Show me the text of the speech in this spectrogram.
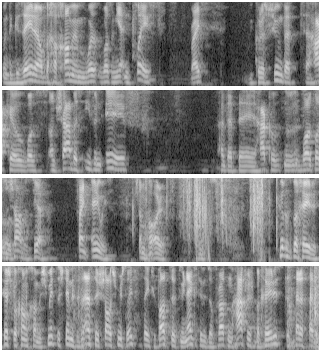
when the gezerah of the Chachamim wasn't yet in place, right? We could assume that Hakel was on Shabbos, even if uh, that the Hakel uh, was, was on Shabbos. Yeah, fine. Anyways, Shem Ha'arev. Hilchas Becheris, Yesh positive, to set aside of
